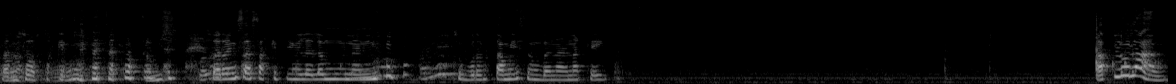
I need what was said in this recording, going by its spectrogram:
Sasakit mo. Parang sasakit yung lalamunan mo. Sobrang tamis ng banana cake. Tatlo lang.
